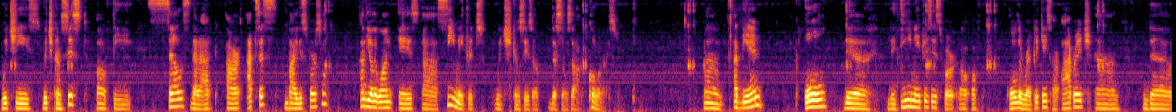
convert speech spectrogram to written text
which is which consists of the cells that are, are accessed by dispersal and the other one is a C matrix which consists of the cells that are colonized. Um, at the end, all the the D matrices for uh, of all the replicates are average, and the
